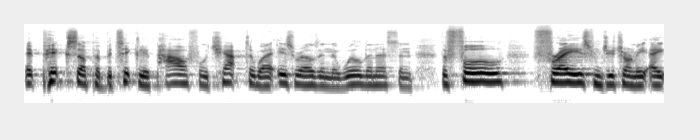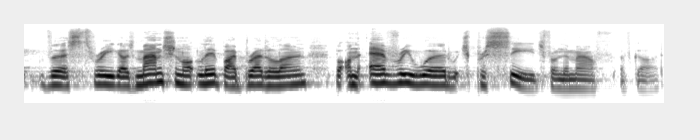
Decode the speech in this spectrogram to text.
It picks up a particularly powerful chapter where Israel's in the wilderness, and the full phrase from Deuteronomy 8, verse 3 goes Man shall not live by bread alone, but on every word which proceeds from the mouth of God.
